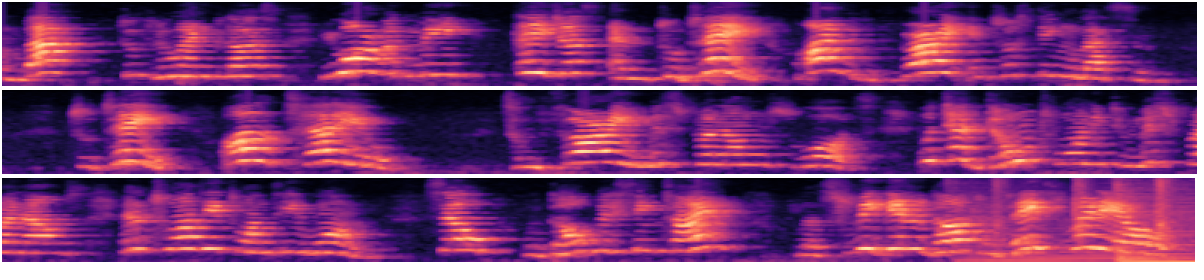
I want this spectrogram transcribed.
welcome back to Fluent Plus. You are with me, Tejas, and today I'm with a very interesting lesson. Today I'll tell you some very mispronounced words which I don't want you to mispronounce in 2021. So, without wasting time, let's begin with our today's video.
